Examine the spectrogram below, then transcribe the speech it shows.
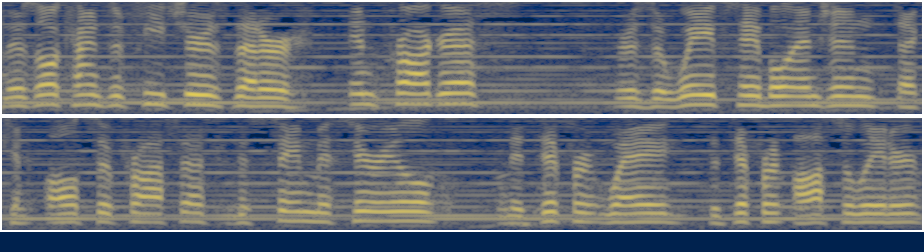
And there's all kinds of features that are in progress. There's a wavetable engine that can also process the same material in a different way. It's a different oscillator.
